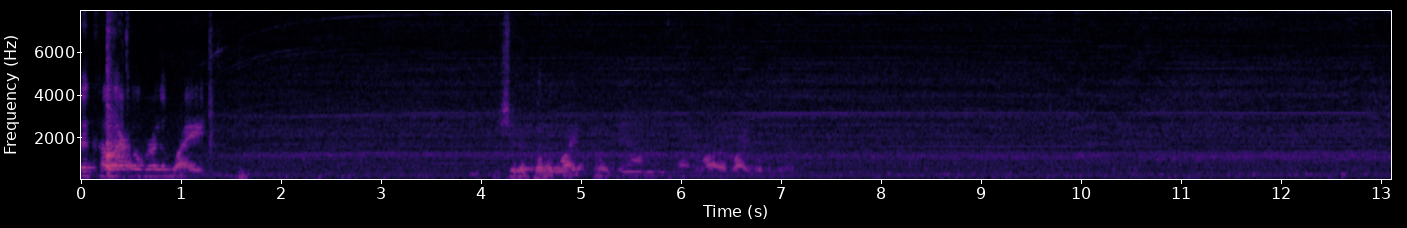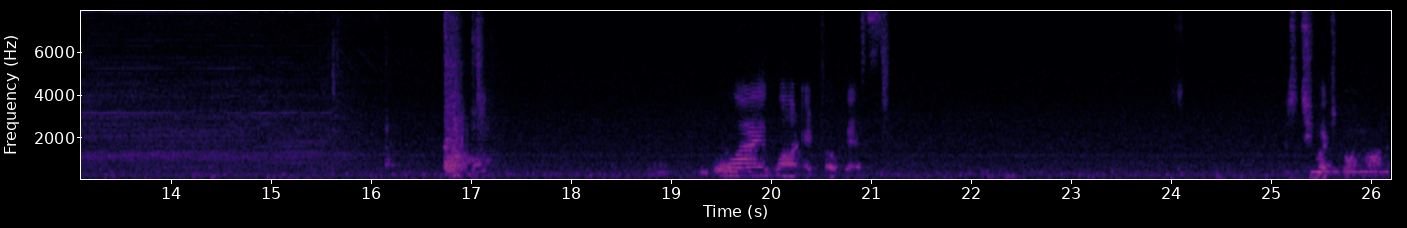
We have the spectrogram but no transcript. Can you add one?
the color over the white. You should have put a white coat down. There's not a lot of white over Why won't it focus? There's too much going on,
